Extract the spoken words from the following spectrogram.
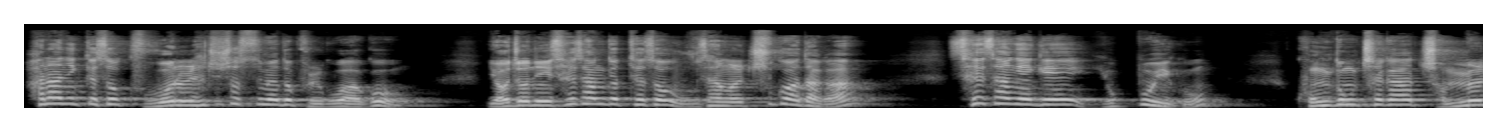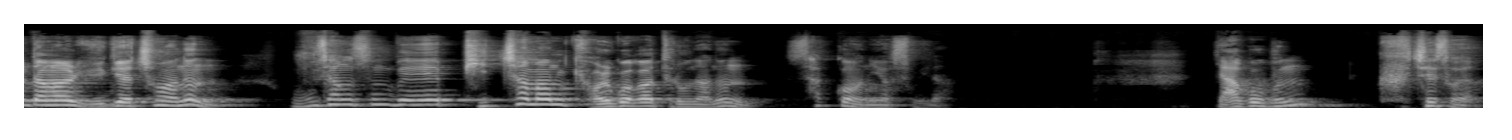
하나님께서 구원을 해주셨음에도 불구하고 여전히 세상 곁에서 우상을 추구하다가 세상에게 욕보이고 공동체가 전멸당할 위기에 처하는 우상숭배의 비참한 결과가 드러나는 사건이었습니다. 야곱은 그제서야,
